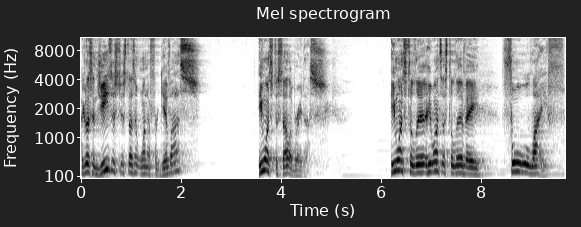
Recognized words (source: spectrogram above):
Like, listen, Jesus just doesn't want to forgive us, he wants to celebrate us. He wants, to live, he wants us to live a full life,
